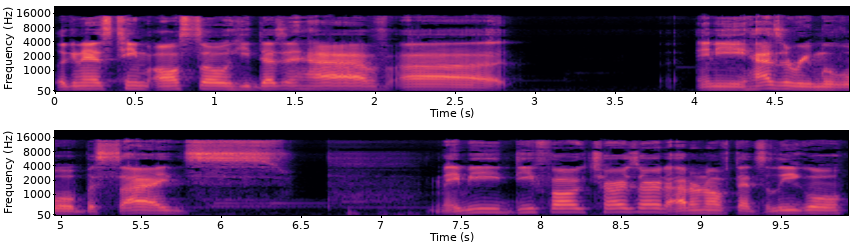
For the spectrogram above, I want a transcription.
Looking at his team, also he doesn't have uh, any hazard removal besides maybe defog Charizard. I don't know if that's legal.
